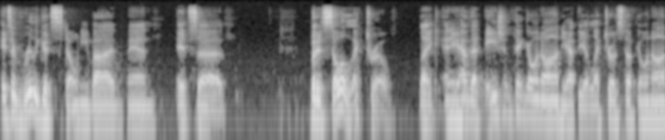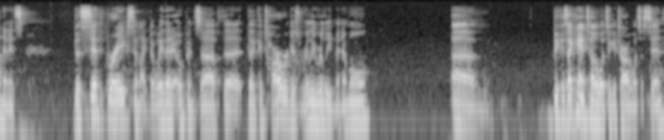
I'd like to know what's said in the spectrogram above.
It's a really good stony vibe, man. It's uh but it's so electro. Like and you have that Asian thing going on, you have the electro stuff going on and it's the synth breaks and like the way that it opens up, the the guitar work is really really minimal. Um because I can't tell what's a guitar and what's a synth,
